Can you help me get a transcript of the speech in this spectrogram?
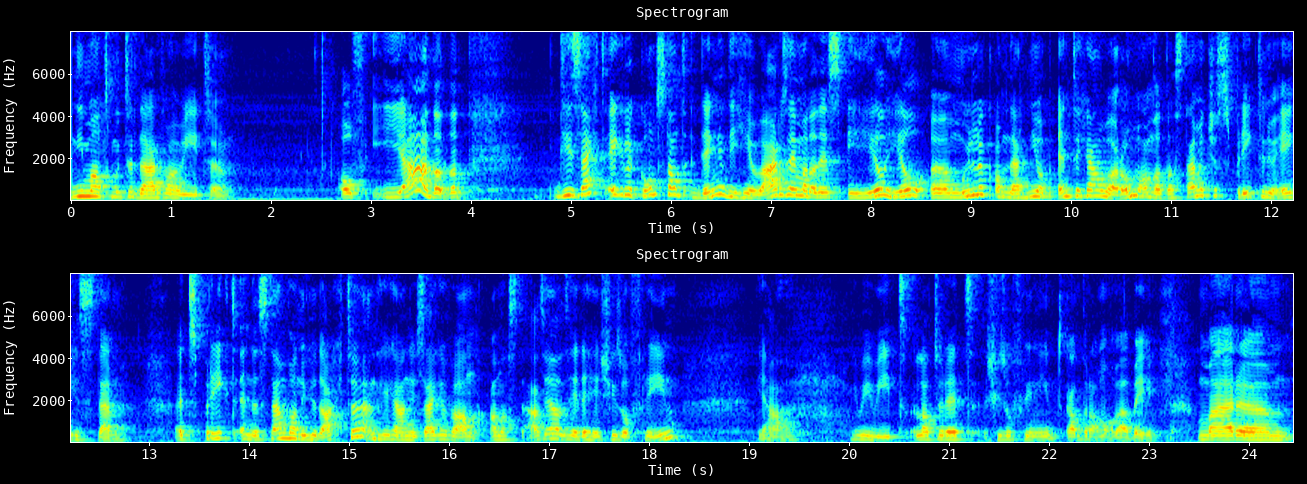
Niemand moet er daarvan weten. Of ja, dat, dat, die zegt eigenlijk constant dingen die geen waar zijn, maar dat is heel, heel uh, moeilijk om daar niet op in te gaan. Waarom? Omdat dat stemmetje spreekt in je eigen stem. Het spreekt in de stem van je gedachten. En je gaat nu zeggen van, Anastasia, zei hij schizofreen? Ja, wie weet. Latourette, schizofrenie, het kan er allemaal wel bij. Maar... Um,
